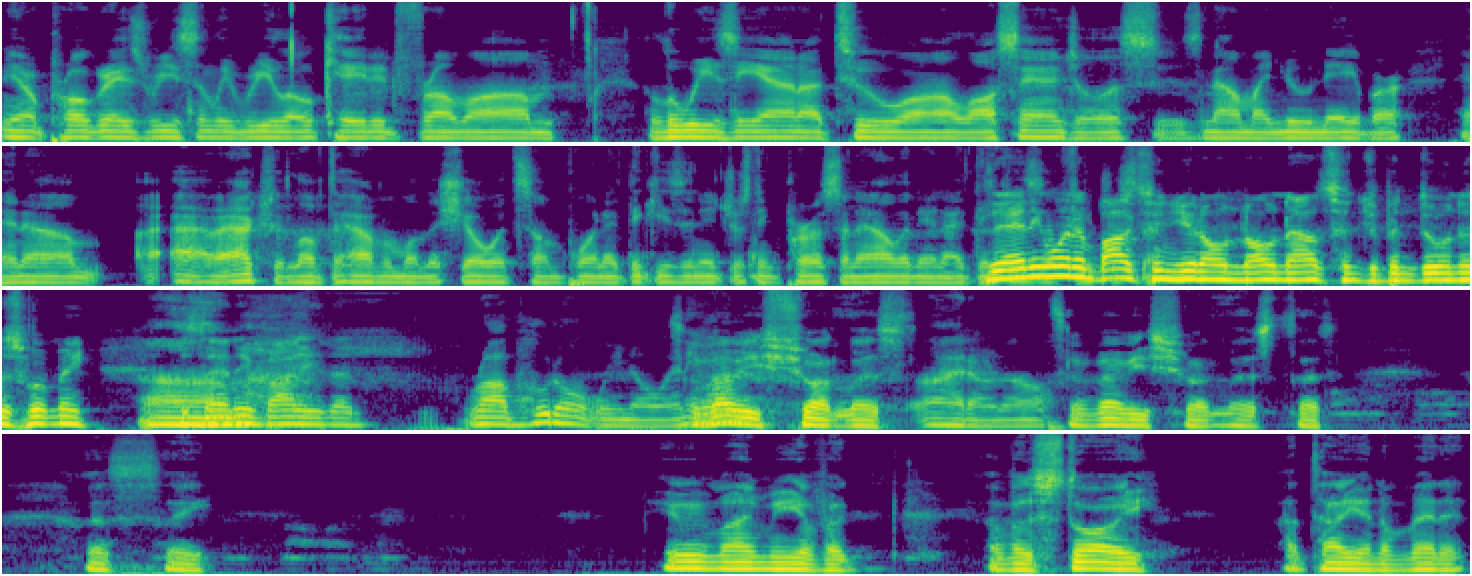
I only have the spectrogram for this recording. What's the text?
you know Prograis recently relocated from um, Louisiana to uh, Los Angeles. Is now my new neighbor, and um, I, I actually love to have him on the show at some point. I think he's an interesting personality, and I think Is there anyone in boxing you don't know now since you've been doing this with me? Is there Um, anybody that? Rob, who don't we know? It's a very short list. I don't know. It's a very short list. That, let's see. you remind me of a of a story. I'll tell you in a minute.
